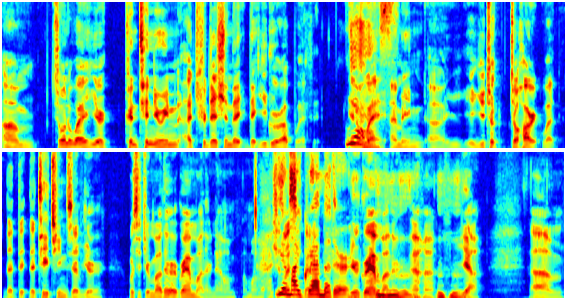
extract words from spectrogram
Um, so, in a way, you're continuing a tradition that, that you grew up with. In yes. a way, I mean, uh, you, you, took to heart what the, the, teachings of your was it your mother or grandmother? Now, I'm, i should yeah, my better. grandmother. Your grandmother, mm-hmm. Uh-huh. Mm-hmm. yeah. Um,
